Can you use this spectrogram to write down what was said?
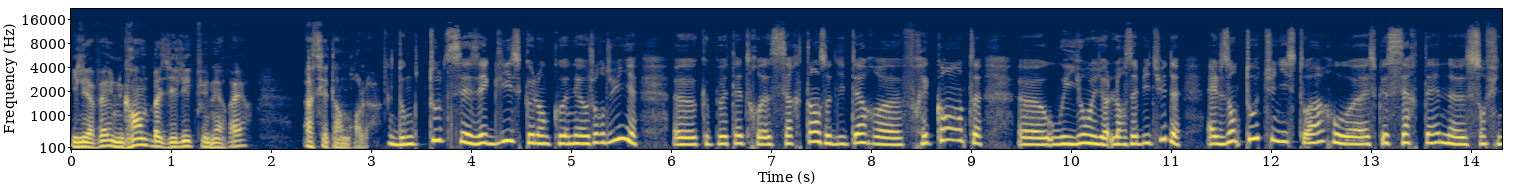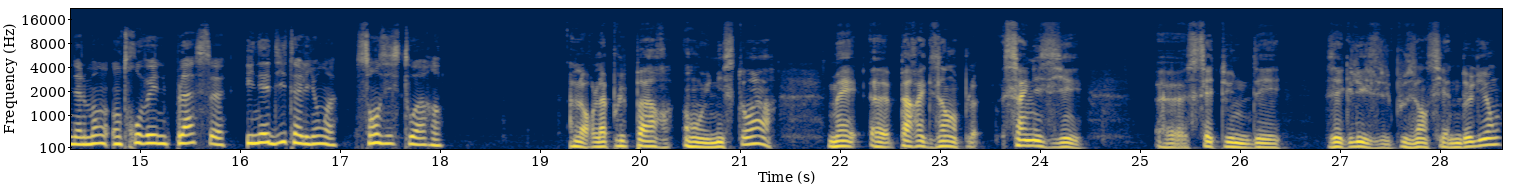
il y avait une grande basilique funéraire à cet endroit-là. Donc toutes ces églises que l'on connaît aujourd'hui, euh, que peut-être certains auditeurs euh, fréquentent euh, ou y ont leurs habitudes, elles ont toute une histoire ou est-ce que certaines sont finalement ont trouvé une place inédite à Lyon, sans histoire? Alors la plupart ont une histoire, Mais par exemple, Saint-Nizier, c'est une des églises les plus anciennes de Lyon,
